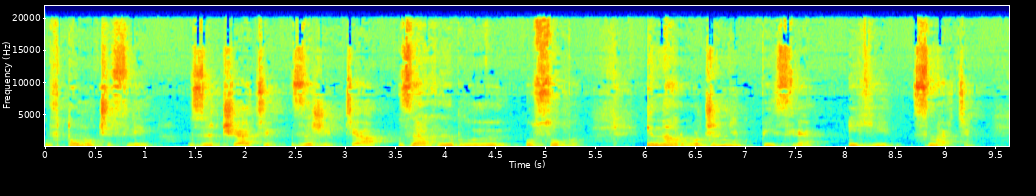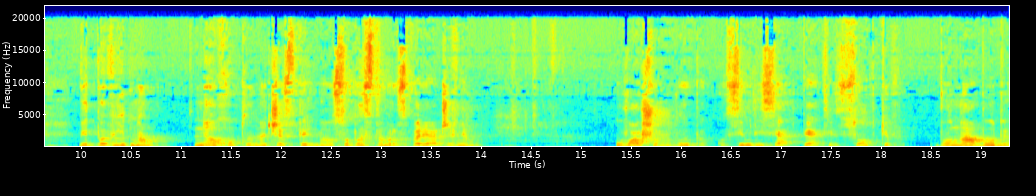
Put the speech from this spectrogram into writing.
в тому числі зачаті за життя загиблої особи і народжені після її смерті. Відповідно, неохоплена частина особистим розпорядженням, у вашому випадку 75%, вона буде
